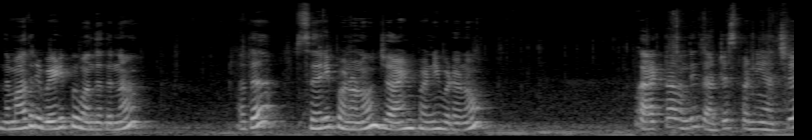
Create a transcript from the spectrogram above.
இந்த மாதிரி வெடிப்பு வந்ததுன்னா அதை சரி பண்ணணும் ஜாயின் பண்ணி விடணும். கரெக்டாக வந்து இதை அட்ஜஸ்ட் பண்ணியாச்சு.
